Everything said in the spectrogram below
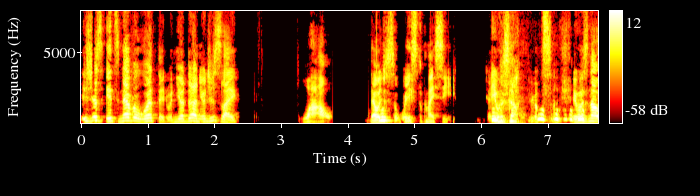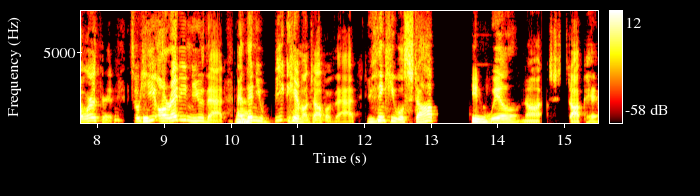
it's just it's never worth it. When you're done, you're just like, wow, that was just a waste of my seed. It was not it was, not worth it. So he already knew that. And then you beat him on top of that. You think he will stop? It mm. will not stop him,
